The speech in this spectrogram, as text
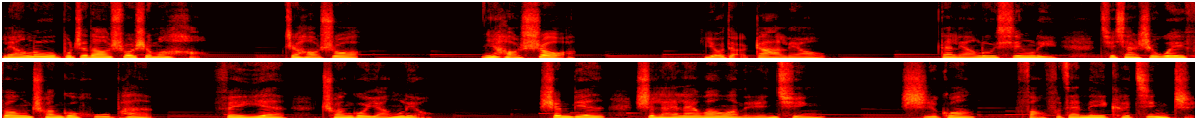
梁璐不知道说什么好，只好说：“你好瘦啊，有点尬聊。”但梁璐心里却像是微风穿过湖畔，飞燕穿过杨柳。身边是来来往往的人群，时光仿佛在那一刻静止。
